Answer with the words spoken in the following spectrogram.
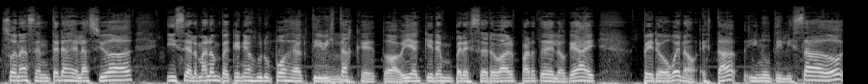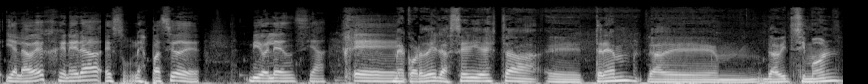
zonas enteras de la ciudad y se armaron pequeños grupos de activistas que todavía quieren preservar parte de lo que hay. Pero bueno, está inutilizado y a la vez genera es un espacio de violencia. Eh, Me acordé de la serie esta, eh, Trem, la de mm, David Simón,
